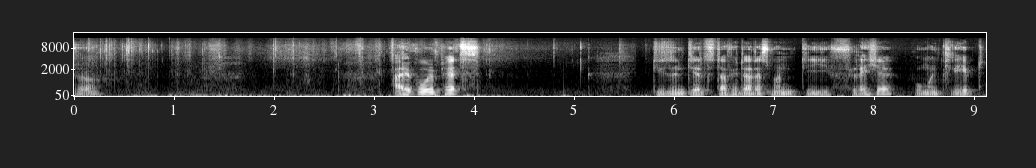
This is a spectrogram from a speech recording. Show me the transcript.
So. Alkoholpads. Die sind jetzt dafür da, dass man die Fläche, wo man klebt,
